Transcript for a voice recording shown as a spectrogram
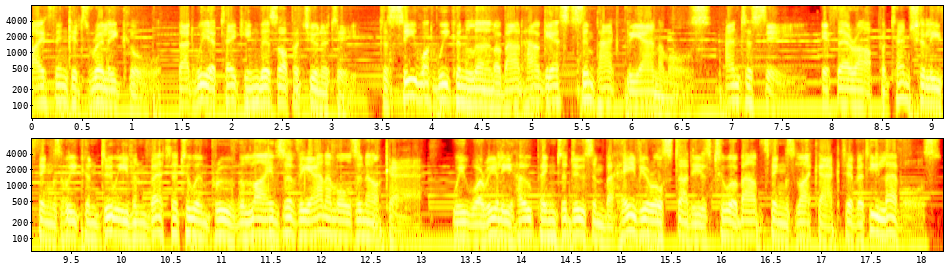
I think it's really cool that we are taking this opportunity to see what we can learn about how guests impact the animals and to see if there are potentially things we can do even better to improve the lives of the animals in our care. We were really hoping to do some behavioral studies too about things like activity levels,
